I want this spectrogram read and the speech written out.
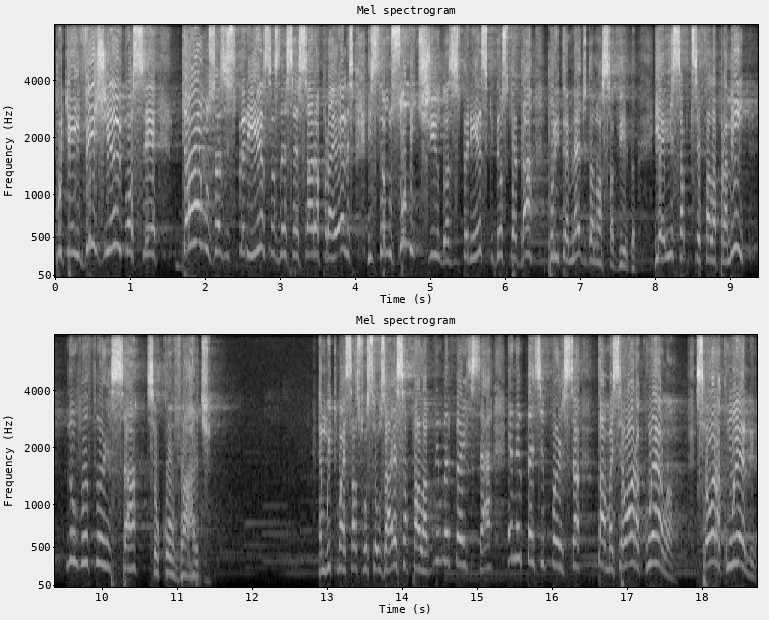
Porque em vez de eu e você darmos as experiências necessárias para eles, estamos omitindo as experiências que Deus quer dar por intermédio da nossa vida. E aí, sabe o que você fala para mim? Não vou forçar, seu covarde. É muito mais fácil você usar essa palavra. Não vai forçar, eu não posso forçar. Tá, mas você ora com ela, você ora com ele,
